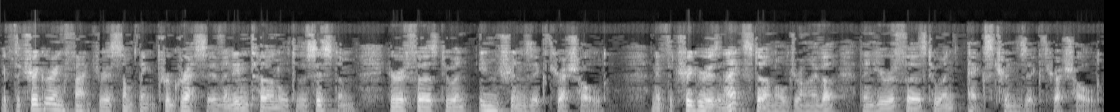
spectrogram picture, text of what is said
If the triggering factor is something progressive and internal to the system, he refers to an intrinsic threshold. And if the trigger is an external driver, then he refers to an extrinsic threshold.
